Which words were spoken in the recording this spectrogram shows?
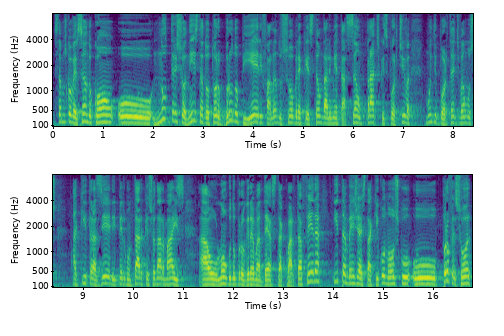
Estamos conversando com o nutricionista Dr. Bruno Pieri, falando sobre a questão da alimentação, prática esportiva, muito importante. Vamos aqui trazer e perguntar, questionar mais ao longo do programa desta quarta-feira. E também já está aqui conosco o professor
